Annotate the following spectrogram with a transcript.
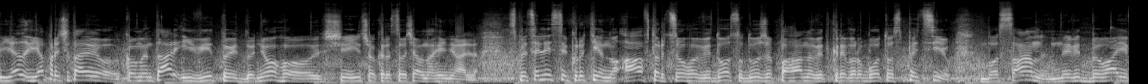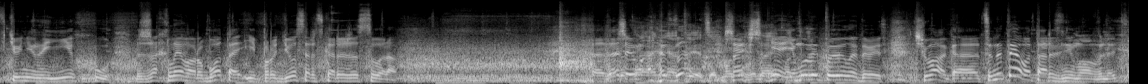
Я, я прочитаю коментар і відповідь до нього ще іншого користувача, вона геніальна. Спеціалісти круті, але автор цього відосу дуже погано відкрив роботу спеців, бо сам не відбиває в тюнінги ні ху. Жахлива робота і продюсерська режисура. Е, Знаєш, йому, Вони відповідять, ну, Що- що- вони ні, йому відповіли, дивись, чувак, а це не ти аватар знімав, блядь.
